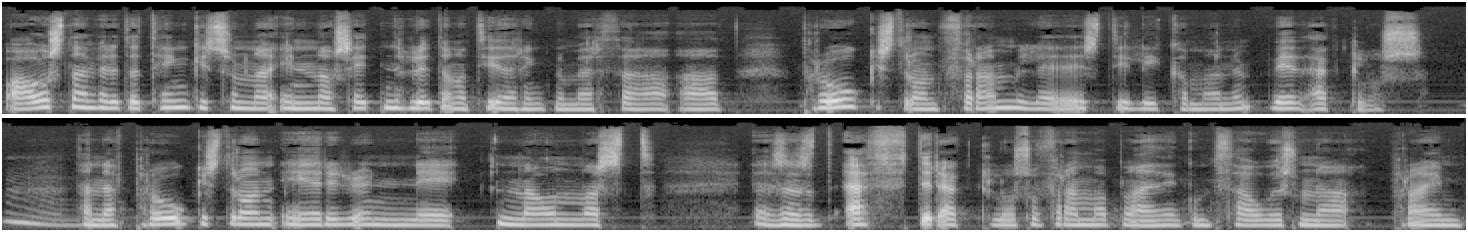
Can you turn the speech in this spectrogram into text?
og ástæðan fyrir þetta tengis svona inn á setni hlutan á tíðarhingnum er það að prókistrón framleiðist í líkamannum við eglós mm. þannig að prókistrón er í rauninni nánast eftir eglós og fram að blæðingum þá er svona prime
